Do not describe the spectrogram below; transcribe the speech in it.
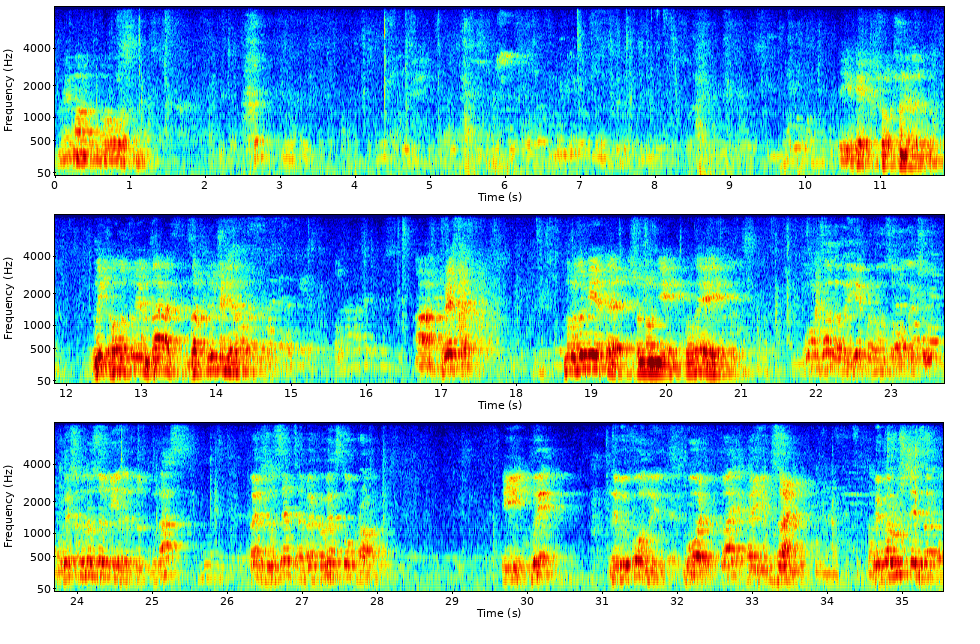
Нема одноголосно. Яке, що, що не зрозуміло? Ми голосуємо зараз за включення до... А, преса? Ну розумієте, шановні колеги, Вам задали, є проголосували. Якщо ви ж розуміли, тут у нас перш за все це верховенство права. І ви не виконуєте волю, та, яка є в залі. Ви порушуєте закон.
